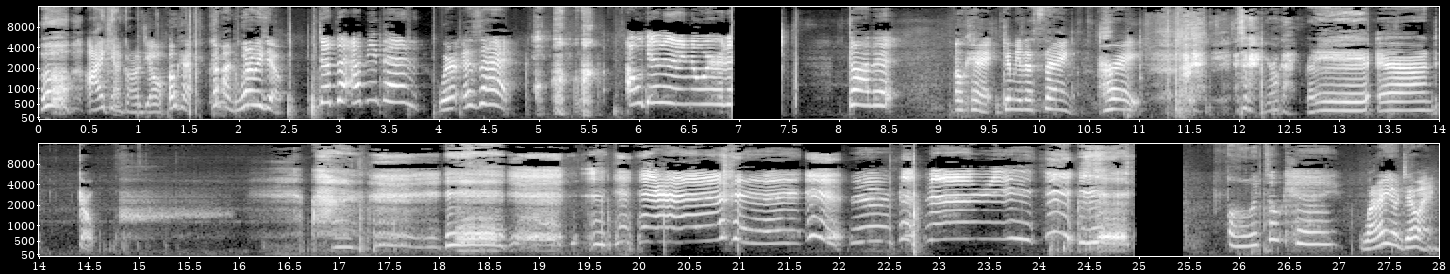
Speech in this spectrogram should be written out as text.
Oh, I can't go to jail. Okay, come on. What do we do? Get the EpiPen! Where is it? I'll get it, I know where it is. Got it. Okay, give me this thing. Hurry. Okay, it's okay. You're okay. Ready and go. oh, it's okay. What are you doing?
